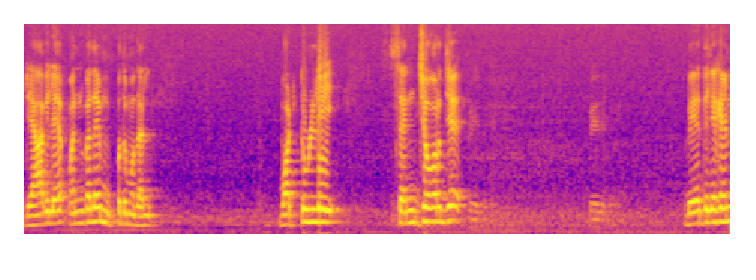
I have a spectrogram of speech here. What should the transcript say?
രാവിലെ ഒൻപത് മുപ്പത് മുതൽ Vattulli Saint George Bethlehem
